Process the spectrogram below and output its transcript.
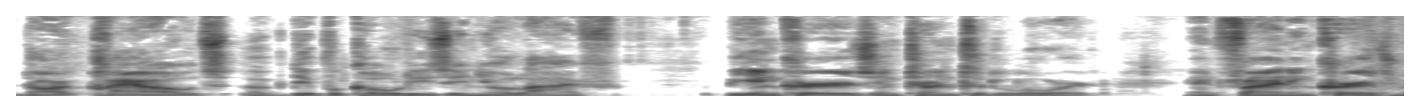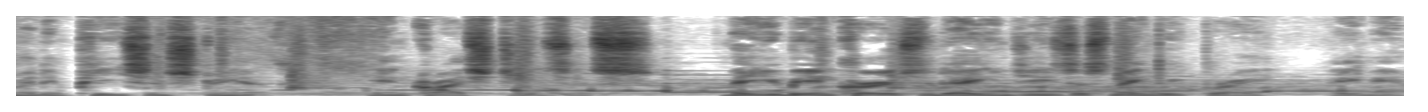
dark clouds of difficulties in your life. Be encouraged and turn to the Lord and find encouragement and peace and strength in Christ Jesus. May you be encouraged today. In Jesus' name we pray. Amen.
